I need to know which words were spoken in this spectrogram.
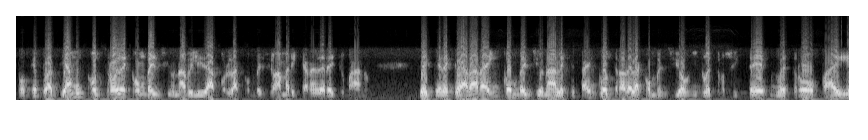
porque planteamos un control de convencionabilidad por la Convención Americana de Derechos Humanos, de que declarara inconvencionales, que está en contra de la Convención y nuestro sistema, nuestro país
